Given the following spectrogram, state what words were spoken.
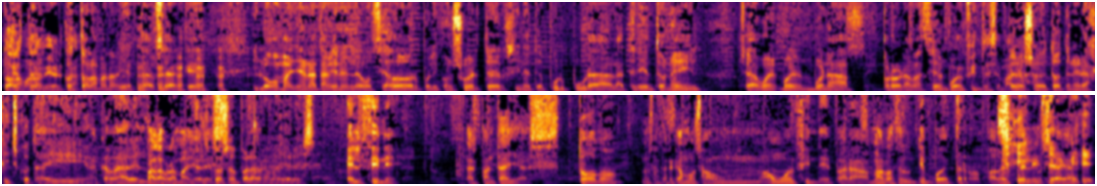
toda la mano abierta. con toda la mano abierta, o sea que y luego mañana también el negociador, Poli con suerte, el jinete púrpura, la teniente O'Neill, o sea, buen, buen- buena programación. Buen fin de semana. Pero sobre todo tener a Hitchcock ahí acabar el Palabras mayores. Hitchcock son palabras mayores. El cine, las pantallas, todo, nos acercamos a un, a un buen fin de para más va a ser un tiempo de perro, para ver Sí, pelis o sea ideal- que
